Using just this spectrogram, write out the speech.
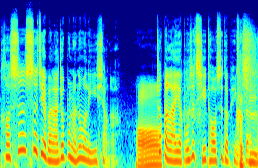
可是世界本来就不能那么理想啊，哦，就本来也不是齐头式的平可是。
